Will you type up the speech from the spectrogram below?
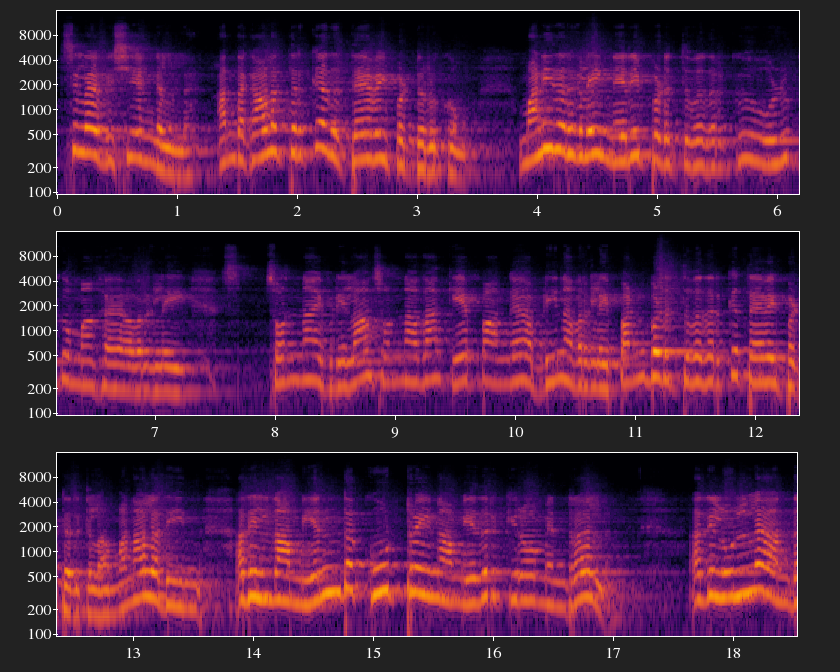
சில விஷயங்கள்ல. அந்த காலத்திற்கு அது தேவைப்பட்டிருக்கும். மனிதர்களை நெறிப்படுத்துவதற்கு ஒழுக்கமாக அவர்களை சொன்னால் இப்படிலாம் சொன்னால் தான் கேட்பாங்க அப்படின்னு அவர்களை பண்படுத்துவதற்கு தேவைப்பட்டிருக்கலாம். ஆனால் அதில் அதில் நாம் எந்த கூற்றை நாம் எதிர்க்கிறோம் என்றால் அதில் உள்ள அந்த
